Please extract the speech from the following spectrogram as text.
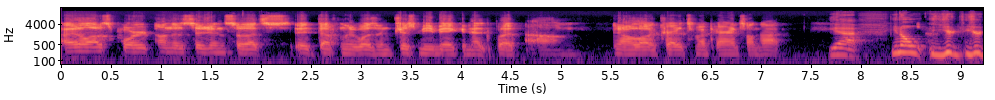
I had a lot of support on the decision, so that's it. Definitely wasn't just me making it, but um, you know, a lot of credit to my parents on that. Yeah, you know, you're you're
